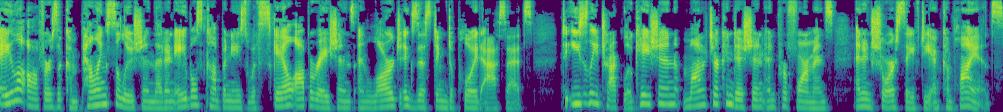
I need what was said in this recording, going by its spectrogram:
Ayla offers a compelling solution that enables companies with scale operations and large existing deployed assets to easily track location, monitor condition and performance, and ensure safety and compliance.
